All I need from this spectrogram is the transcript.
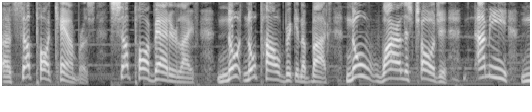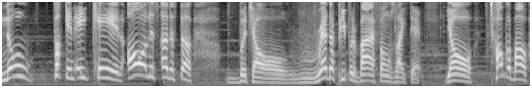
uh, subpar cameras, subpar battery life, no no power brick in the box, no wireless charging. I mean, no fucking 8K and all this other stuff. But y'all rather people to buy phones like that. Y'all talk about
